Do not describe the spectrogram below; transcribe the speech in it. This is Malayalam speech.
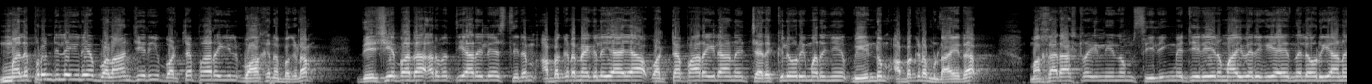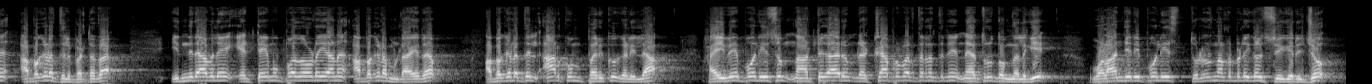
മലപ്പുറം ജില്ലയിലെ വളാഞ്ചേരി വട്ടപ്പാറയിൽ വാഹനാപകടം. ദേശീയപാത അറുപത്തിയാറിലെ സ്ഥിരം അപകട മേഖലയായ വട്ടപ്പാറയിലാണ് ചരക്ക് ലോറി മറിഞ്ഞ് വീണ്ടും അപകടമുണ്ടായത്. മഹാരാഷ്ട്രയിൽ നിന്നും സീലിംഗ് മെറ്റീരിയലുമായി വരികയായിരുന്ന ലോറിയാണ് അപകടത്തിൽപ്പെട്ടത്. ഇന്ന് രാവിലെ എട്ട് മുപ്പതോടെയാണ് അപകടമുണ്ടായത്. അപകടത്തിൽ ആർക്കും പരുക്കുകളില്ല. ഹൈവേ പോലീസും നാട്ടുകാരും രക്ഷാപ്രവർത്തനത്തിന് നേതൃത്വം നൽകി. വളാഞ്ചേരി പോലീസ് തുടർ നടപടികൾ സ്വീകരിച്ചു.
